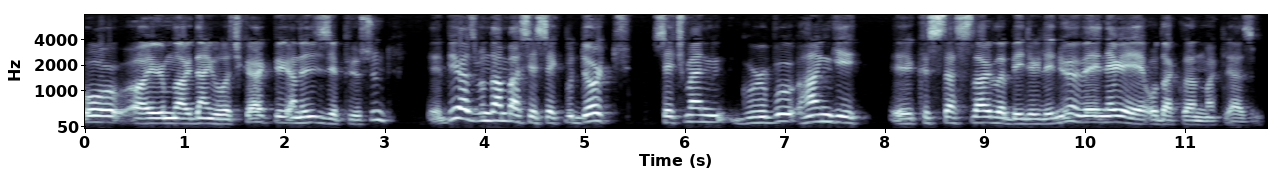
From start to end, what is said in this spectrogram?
o ayrımlardan yola çıkarak bir analiz yapıyorsun. Ee, biraz bundan bahsetsek bu dört seçmen grubu hangi e, kıstaslarla belirleniyor ve nereye odaklanmak lazım?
